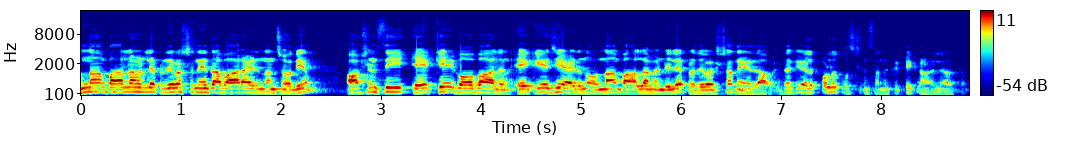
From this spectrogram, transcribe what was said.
ഒന്നാം പാർലമെന്റിലെ പ്രതിപക്ഷ നേതാവ് ആരായിരുന്നു ചോദ്യം. Option C A K Gopalan. A K G ആയിരുന്നു ഒന്നാം പാർലമെന്റിലെ പ്രതിപക്ഷ നേതാവ്. ഇതൊക്കെ എളുപ്പമുള്ള ക്വസ്റ്റ്യൻസ് ആണ്. കിട്ടിക്കാണും എല്ലാവർക്കും?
